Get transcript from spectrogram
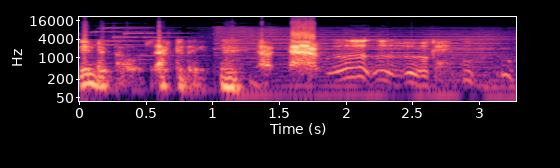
Ninja powers activate. Uh, uh, ooh, ooh, ooh, okay. Ooh,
